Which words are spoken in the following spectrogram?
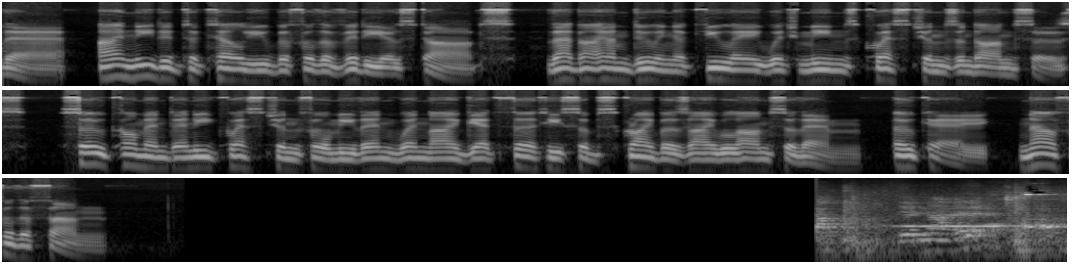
there. I needed to tell you before the video starts that I am doing a QA which means questions and answers. So comment any question for me then when I get 30 subscribers I will answer them. Okay, now for the fun. Eh.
